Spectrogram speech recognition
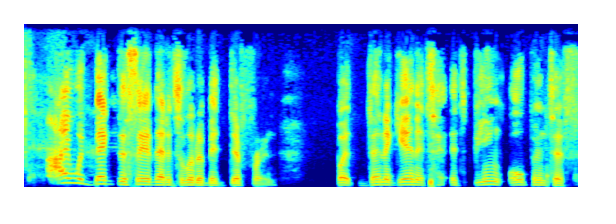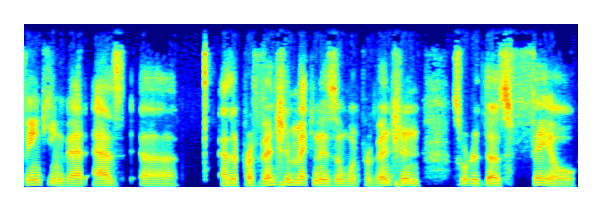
I would beg to say that it's a little bit different. But then again, it's it's being open to thinking that as uh, as a prevention mechanism, when prevention sort of does fail,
